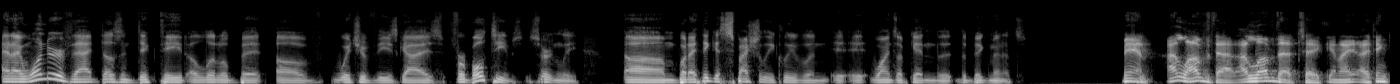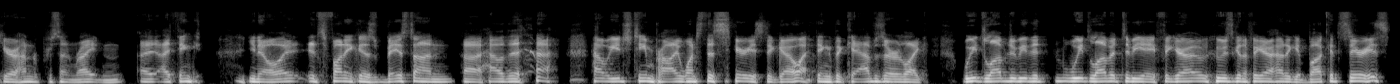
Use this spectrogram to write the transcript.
And I wonder if that doesn't dictate a little bit of which of these guys for both teams, certainly. Um, but I think especially Cleveland, it, it winds up getting the the big minutes. Man, I love that. I love that take. And I, I think you're 100% right. And I, I think, you know, it's funny because based on uh, how the how each team probably wants this series to go, I think the Cavs are like, we'd love to be the we'd love it to be a figure out who's going to figure out how to get bucket series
